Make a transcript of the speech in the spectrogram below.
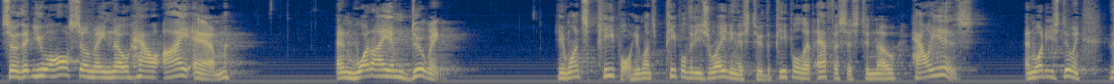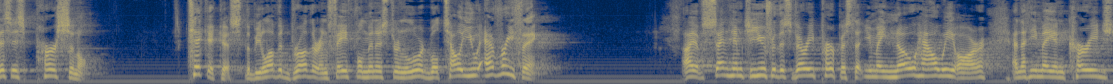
so that you also may know how I am and what I am doing. He wants people, he wants people that he's writing this to, the people at Ephesus to know how he is and what he's doing. This is personal. Tychicus, the beloved brother and faithful minister in the Lord, will tell you everything. I have sent him to you for this very purpose, that you may know how we are and that he may encourage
